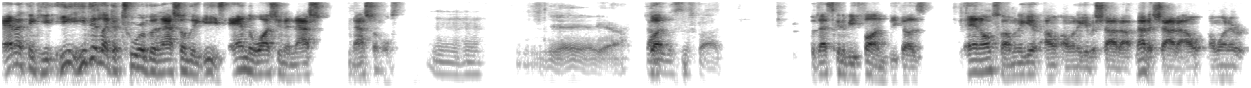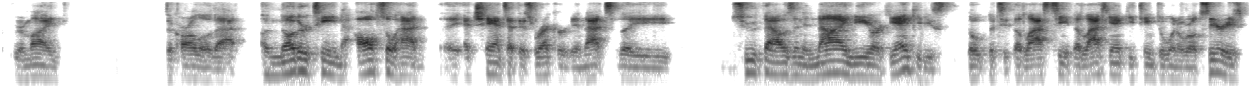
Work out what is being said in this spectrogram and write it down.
and I think he he, he did like a tour of the National League East and the Washington Nas- Nationals. Mm-hmm. Yeah, yeah, yeah. That but, was the squad. But that's going to be fun because, and also I'm going to give I, I want to give a shout out, not a shout out. I want to remind DeCarlo that another team also had a, a chance at this record, and that's the 2009 New York Yankees, the, the, the, last team, the last Yankee team to win a World Series.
